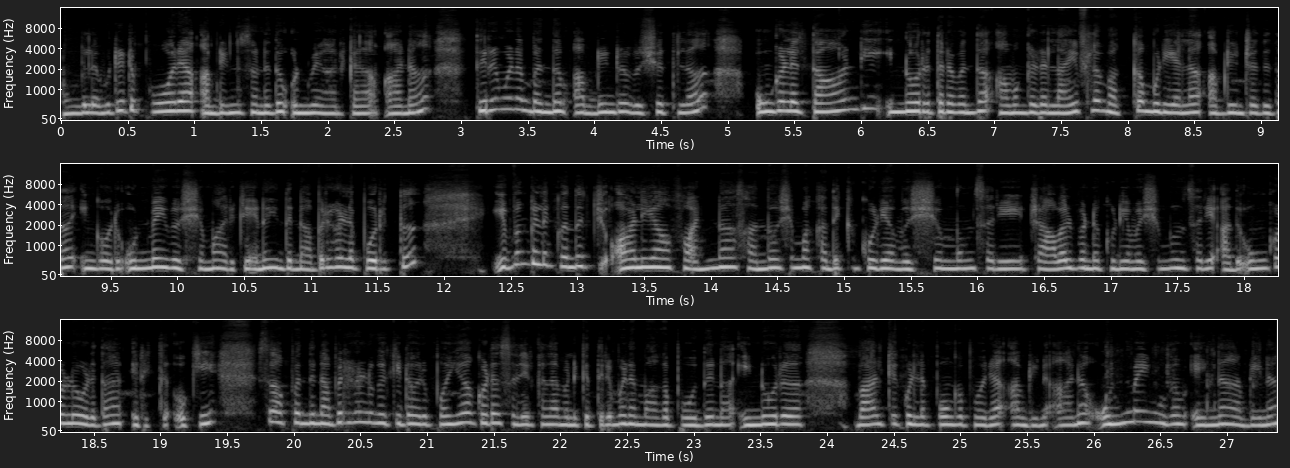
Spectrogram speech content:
உங்களை விட்டுட்டு போகிறேன் அப்படின்னு சொன்னது உண்மையாக இருக்கலாம். ஆனால் திருமண பந்தம் அப்படின்ற விஷயத்தில் உங்களை தாண்டி இன்னொருத்தரை வந்து அவங்களோட லைஃப்பில் வைக்க முடியலை அப்படின்றது தான் இங்கே ஒரு உண்மை விஷயமா இருக்குது ஏன்னா, இந்த நபர்களை பொறுத்து இவங்களுக்கு வந்து ஜாலியாக ஃபன்னாக சந்தோஷமாக கதைக்கக்கூடிய விஷயமும் சரி, ட்ராவல் பண்ணக்கூடிய விஷயமும் சரி, அது உங்களோட தான் இருக்குது ஓகே. ஸோ, அப்போ இந்த நபர்கள் உங்ககிட்ட ஒரு பொய்யா கூட சொல்லியிருக்கலாம், எனக்கு திருமணம் போகுது, நான் இன்னொரு வாழ்க்கைக்குள்ளே போக போகிறேன் அப்படின்னு. ஆனால் உண்மை முகம் என்ன அப்படின்னா,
